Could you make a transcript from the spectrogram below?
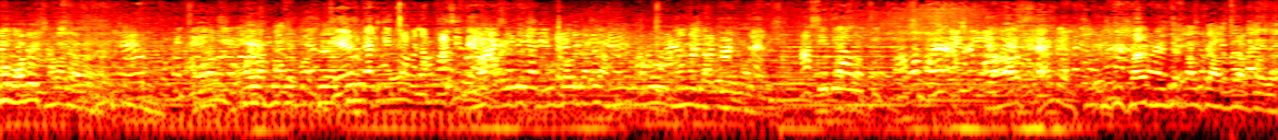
কোনোভাবেই ছাড়া যাবে না। সবাই আপনাদের পাশে আছি। আমার বাড়িতে কোথাও যাবে আমিও যাব উনিও যাবেন এমপি সাহেব নিজে কালকে আসবে আপনাদের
